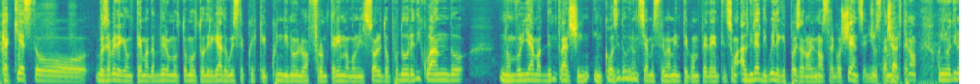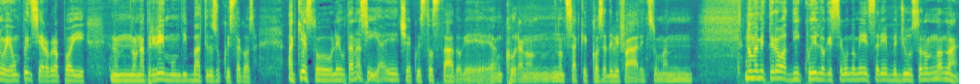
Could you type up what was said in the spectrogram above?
che ha chiesto voi sapete che è un tema davvero molto molto delicato questo e quindi noi lo affronteremo con il solito pudore di quando non vogliamo addentrarci in, in cose dove non siamo estremamente competenti, insomma, al di là di quelle che poi sono le nostre coscienze, giustamente, Certo. no? ognuno di noi ha un pensiero, però poi non, non apriremmo un dibattito su questa cosa. Ha chiesto l'eutanasia e c'è questo Stato che ancora non, non sa che cosa deve fare, insomma, non mi metterò a dire quello che secondo me sarebbe giusto. no, no.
